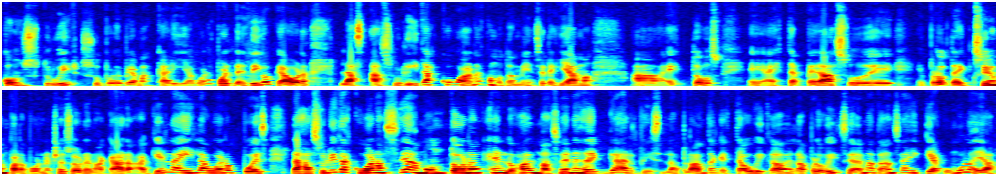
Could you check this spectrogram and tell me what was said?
construir su propia mascarilla. Bueno, pues les digo que ahora las azulitas cubanas, como también se les llama a estos, eh, a este pedazo de protección para ponerse sobre la cara aquí en la isla, bueno, pues las azulitas cubanas se amontonan en los almacenes de Gardis, la planta que está ubicada en la provincia de Matanzas y que acumula ya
